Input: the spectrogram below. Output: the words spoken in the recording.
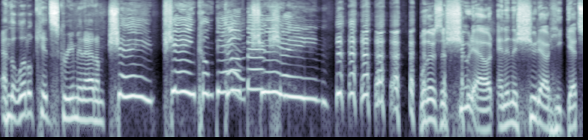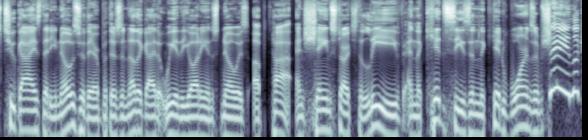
and the little kid screaming at him, "Shane, Shane, come back, come back, Shane." well, there's a shootout, and in the shootout, he gets two guys that he knows are there, but there's another guy that we, the audience, know is up top. And Shane starts to leave, and the kid sees him. The kid warns him, Shane, look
